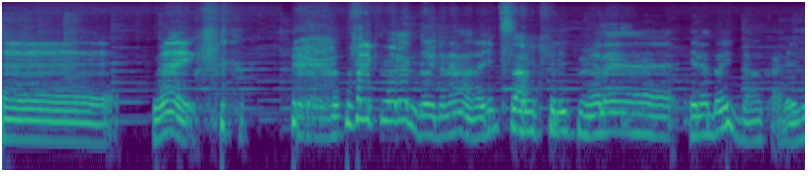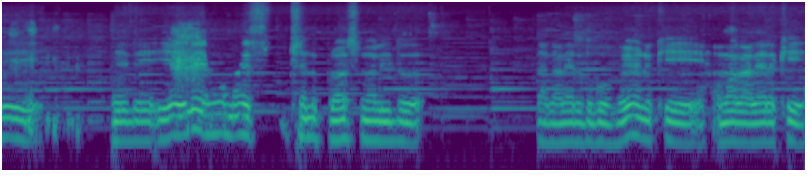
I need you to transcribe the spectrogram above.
É... Véi, o Felipe Melo é doido, né, mano? A gente sabe que o Felipe Melo é. Ele é doidão, cara. Ele. ele e ele é mais sendo próximo ali do, da galera do governo, que é uma galera que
